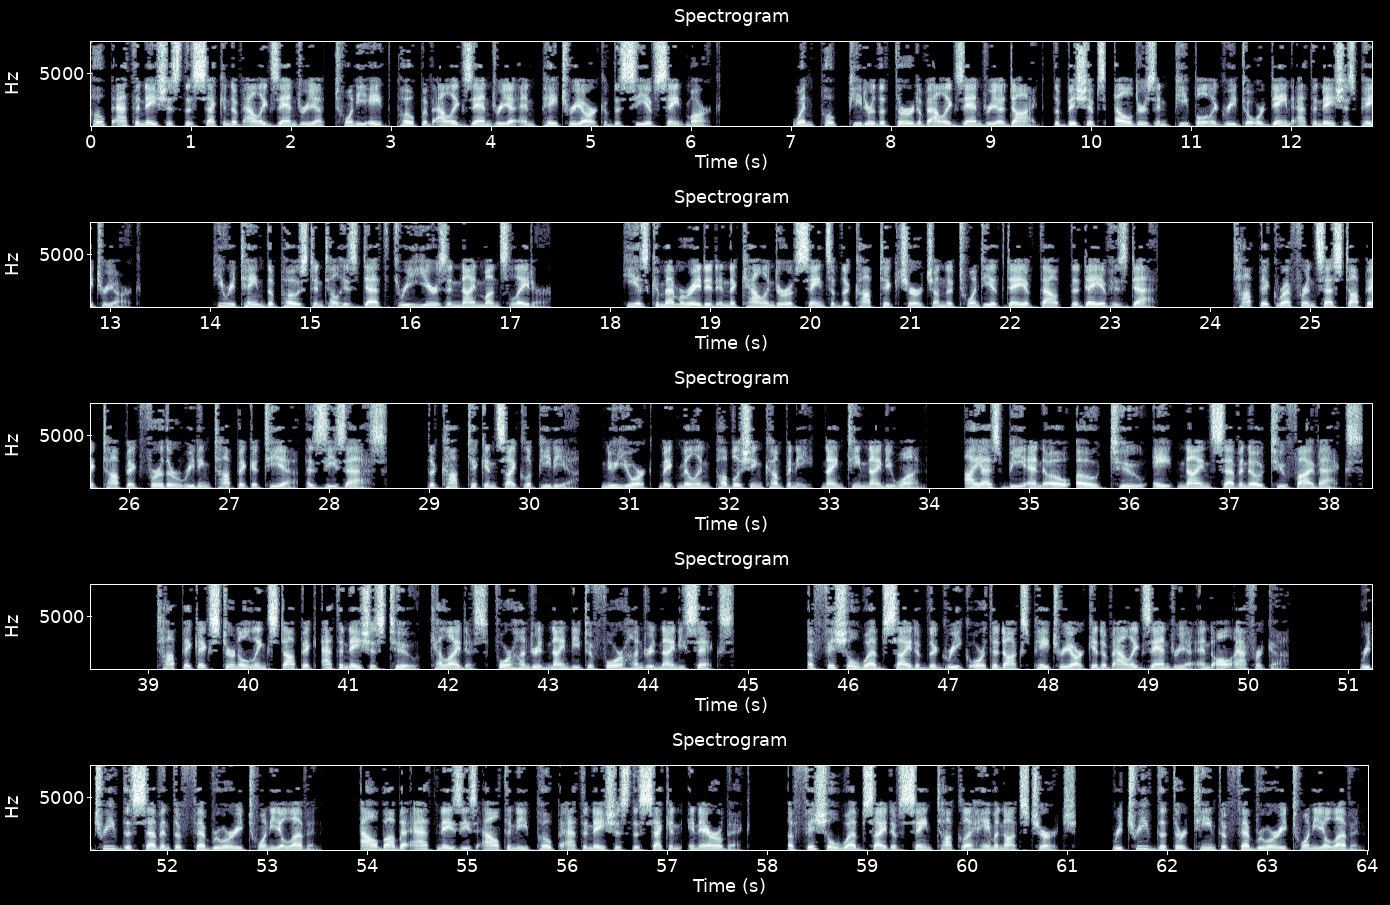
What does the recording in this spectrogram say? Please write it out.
Pope Athanasius II of Alexandria, 28th Pope of Alexandria and Patriarch of the See of St. Mark. When Pope Peter III of Alexandria died, the bishops, elders and people agreed to ordain Athanasius Patriarch. He retained the post until his death three years and nine months later. He is commemorated in the calendar of saints of the Coptic Church on the 20th day of Thout, the day of his death. Topic references topic topic Further reading topic Atiyah, Aziz S. The Coptic Encyclopedia. New York, Macmillan Publishing Company, 1991. ISBN 0-02-897025-X. Topic external links Topic Athanasius II, Kelitis 490–496. Official website of the Greek Orthodox Patriarchate of Alexandria and All Africa. Retrieved 7 February 2011. Albaba Athanasius Althani Pope Athanasius II in Arabic. Official website of St. Takla Haymanots Church. Retrieved 13 February 2011.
